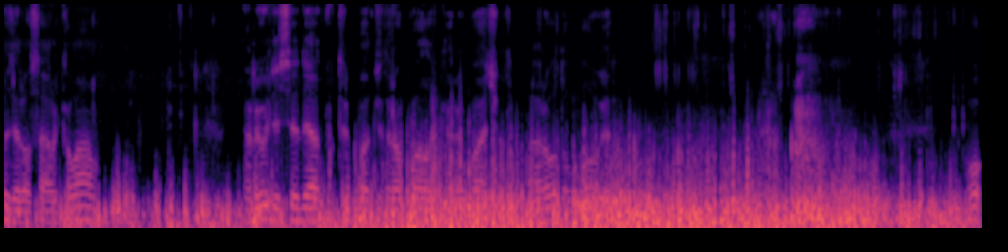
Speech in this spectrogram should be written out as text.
озеро Сарклан. Люди сидят под Петропавловкой рыбачат. Народу много. О,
